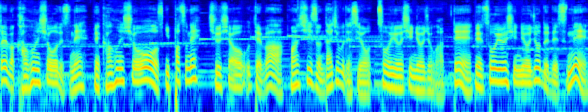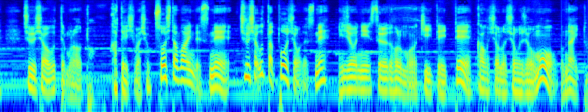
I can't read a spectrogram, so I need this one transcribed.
例えば花粉症ですね。で、花粉症を一発ね、注射を打てば、ワンシーズン大丈夫ですよ。そういう診療所があって、で、そういう診療所でですね、注射を打ってもらうと。仮定しましょう。そうした場合にですね、注射打った当初はですね、非常にステロイドホルモンが効いていて、花粉症の症状もないと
